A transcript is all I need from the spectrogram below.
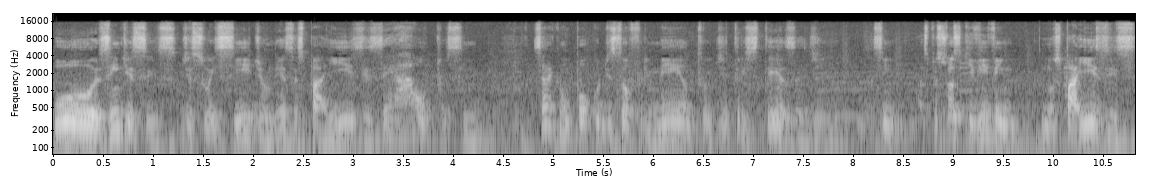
os índices de suicídio nesses países é alto assim. Será que um pouco de sofrimento, de tristeza, de assim, as pessoas que vivem nos países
